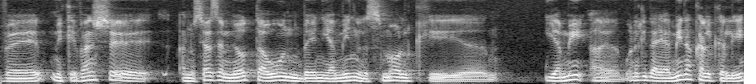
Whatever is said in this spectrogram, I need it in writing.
ומכיוון שהנושא הזה מאוד טעון בין ימין לשמאל, כי אה, ימין, בוא נגיד הימין הכלכלי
